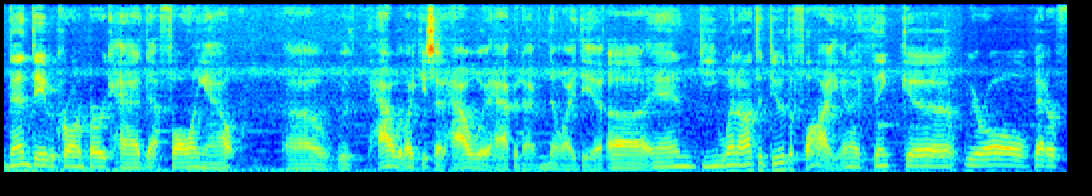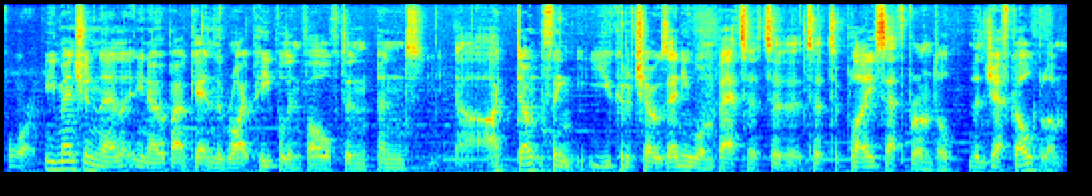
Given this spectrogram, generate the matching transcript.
then David Cronenberg had that falling out uh, with how, like you said, how it happened. I have no idea. Uh, and he went on to do The Fly, and I think uh, we are all better for it. You mentioned there, you know, about getting the right people involved, and and I don't think you could have chose anyone better to to, to play Seth Brundle than Jeff Goldblum.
